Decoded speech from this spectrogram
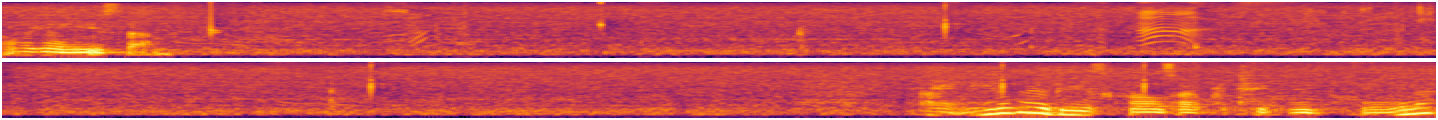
and we're gonna use them. Alright, neither of these girls are particularly clean.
